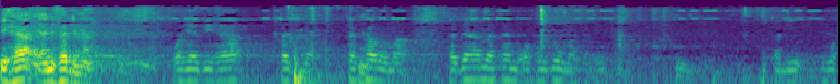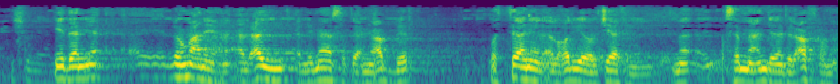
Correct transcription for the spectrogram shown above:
بها يعني فدمة. وهي بها فدمة تكرم فدامة وهدومة. إذا له معنى يعني العين اللي ما يستطيع أن يعبر والثاني الغليظ الجافي ما يسمى عندنا بالعفرمة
